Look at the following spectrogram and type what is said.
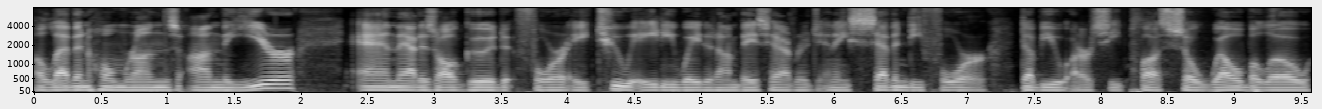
11 home runs on the year and that is all good for a 280 weighted on base average and a 74 WRC plus, so well below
